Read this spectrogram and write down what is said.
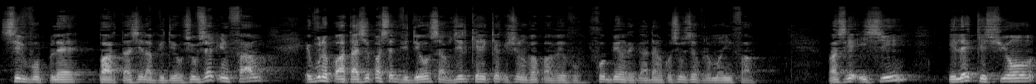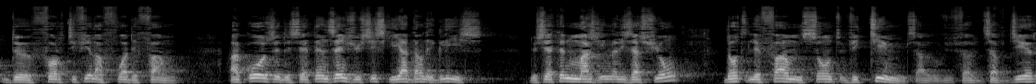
s'il vous plaît, partagez la vidéo. Si vous êtes une femme et vous ne partagez pas cette vidéo, ça veut dire que quelque chose ne va pas avec vous. Il faut bien regarder encore si vous êtes vraiment une femme. Parce que ici, il est question de fortifier la foi des femmes à cause de certaines injustices qu'il y a dans l'Église, de certaines marginalisations dont les femmes sont victimes. Ça, veut dire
